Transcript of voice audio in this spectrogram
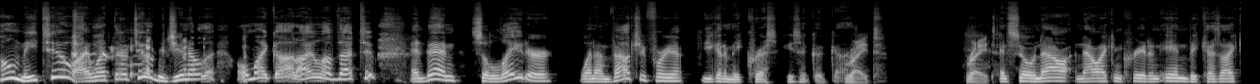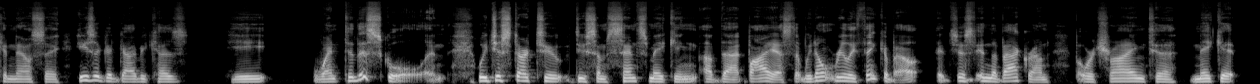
Oh, me too. I went there too. Did you know that? Oh my God, I love that too. And then, so later, when I'm vouching for you, you're gonna meet Chris. He's a good guy. Right. Right. And so now, now I can create an in because I can now say he's a good guy because he went to this school. And we just start to do some sense making of that bias that we don't really think about. It's just in the background, but we're trying to make it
